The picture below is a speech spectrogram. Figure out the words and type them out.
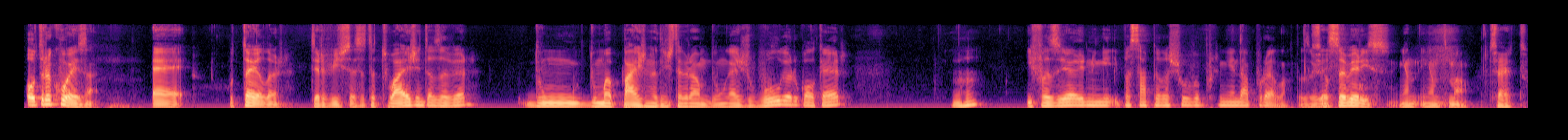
Outra coisa é o Taylor ter visto essa tatuagem, estás a ver? De, um, de uma página de Instagram de um gajo búlgaro qualquer Uhum. E fazer e, ninguém- e passar pela chuva porque ninguém dá por ela. Estás a ver? Ele saber isso em, em antemão. Certo.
